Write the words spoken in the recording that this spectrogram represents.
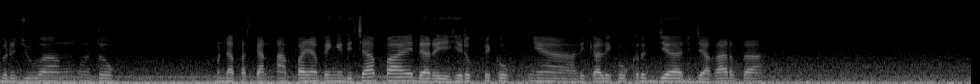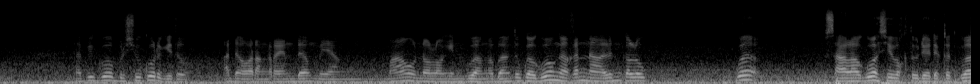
berjuang untuk mendapatkan apa yang pengen dicapai dari hiruk pikuknya lika-liku kerja di Jakarta. Tapi gue bersyukur gitu ada orang random yang mau nolongin gue ngebantu gue gue nggak kenal dan kalau gue salah gue sih waktu dia deket gue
